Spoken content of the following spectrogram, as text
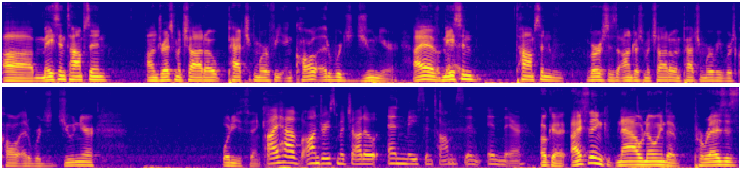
Uh, Mason Thompson, Andres Machado, Patrick Murphy, and Carl Edwards Jr. I have Okay. Mason Thompson versus Andres Machado and Patrick Murphy versus Carl Edwards Jr. What do you think? I have Andres Machado and Mason Thompson in there. Okay, I think now knowing that Perez is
